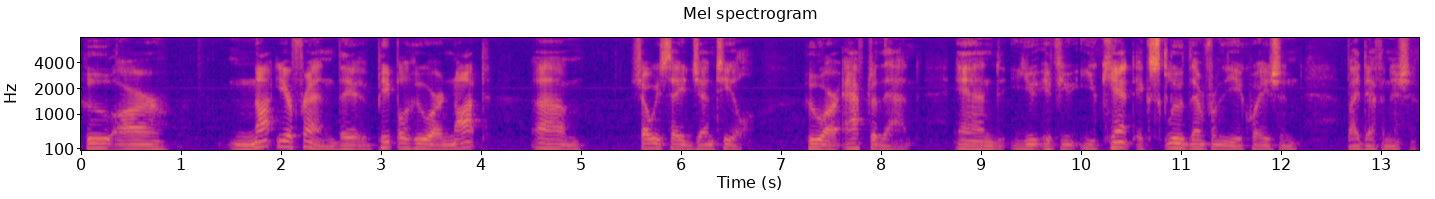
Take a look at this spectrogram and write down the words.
who are not your friend. They people who are not, um, shall we say, genteel, who are after that, and you if you you can't exclude them from the equation by definition.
